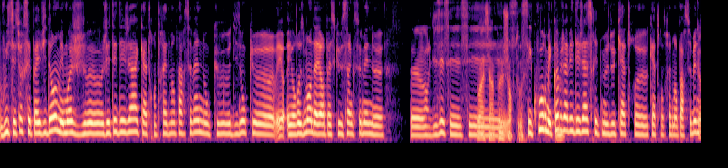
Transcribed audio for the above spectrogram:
oui, c'est sûr que c'est pas évident, mais moi, j'étais déjà à quatre entraînements par semaine, donc euh, disons que, et, et heureusement d'ailleurs, parce que cinq semaines, euh, euh, on le disait, c'est c'est Ouais, c'est un peu short, c'est- ouais. c'est court, mais comme Mm. j'avais déjà ce rythme de quatre, euh, quatre entraînements par semaine,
